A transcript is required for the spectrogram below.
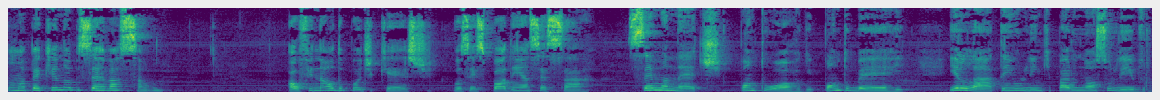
Uma pequena observação. Ao final do podcast, vocês podem acessar semanet.org.br e lá tem o link para o nosso livro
